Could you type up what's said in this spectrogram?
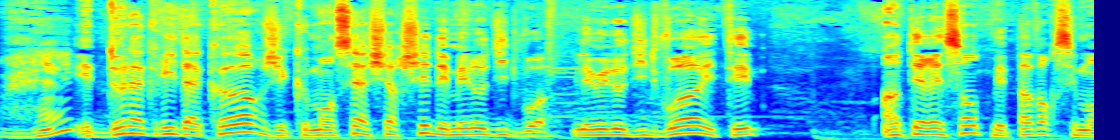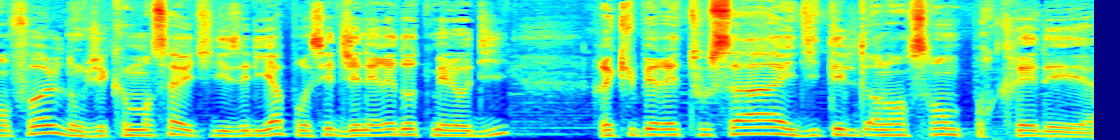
Ouais. Et de la grille d'accord, j'ai commencé à chercher des mélodies de voix. Les mélodies de voix étaient intéressantes, mais pas forcément folles, donc j'ai commencé à utiliser l'IA pour essayer de générer d'autres mélodies, récupérer tout ça, éditer dans l'ensemble pour créer des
